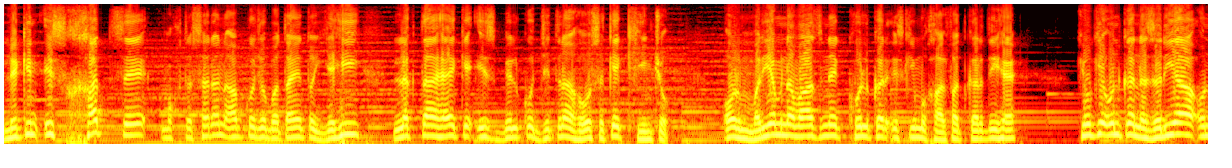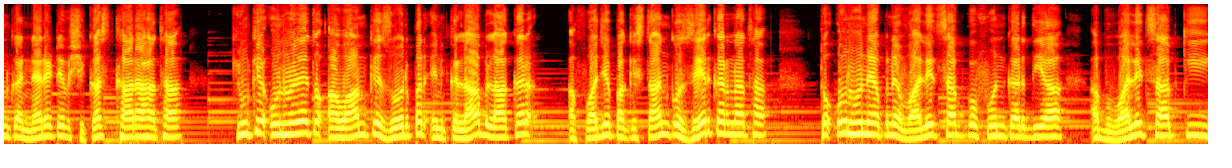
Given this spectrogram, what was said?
لیکن اس خط سے مختصراً آپ کو جو بتائیں تو یہی لگتا ہے کہ اس بل کو جتنا ہو سکے کھینچو۔ اور مریم نواز نے کھل کر اس کی مخالفت کر دی ہے کیونکہ ان کا نظریہ، ان کا نیریٹو شکست کھا رہا تھا۔ کیونکہ انہوں نے تو عوام کے زور پر انقلاب لا کر افواج پاکستان کو زیر کرنا تھا، تو انہوں نے اپنے والد صاحب کو فون کر دیا۔ اب والد صاحب کی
